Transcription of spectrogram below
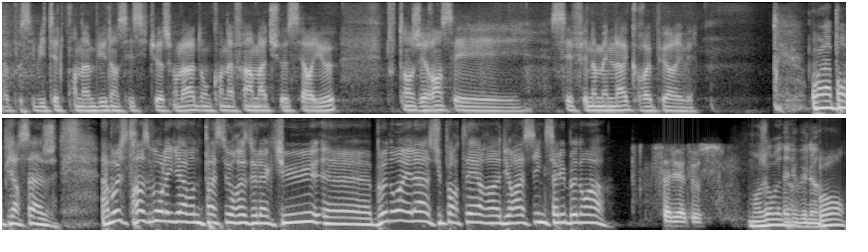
la possibilité de prendre un but dans ces situations-là. Donc on a fait un match sérieux, tout en gérant ces, ces phénomènes-là qui auraient pu arriver. Voilà pour Pierre Sage. Un mot de Strasbourg, les gars, avant de passer au reste de l'actu. Euh, Benoît est là, supporter du Racing. Salut Benoît. Salut à tous. Bonjour Benoît. Salut Benoît. Bon,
